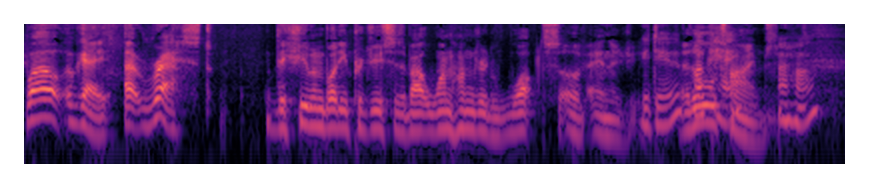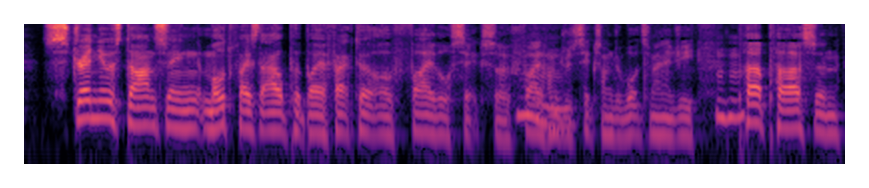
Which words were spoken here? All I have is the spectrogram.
Well, okay. At rest, the human body produces about 100 watts of energy. You do? At all Okay. times. Uh-huh. Strenuous dancing multiplies the output by a factor of five or six, so 500, 600 watts of energy per person.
